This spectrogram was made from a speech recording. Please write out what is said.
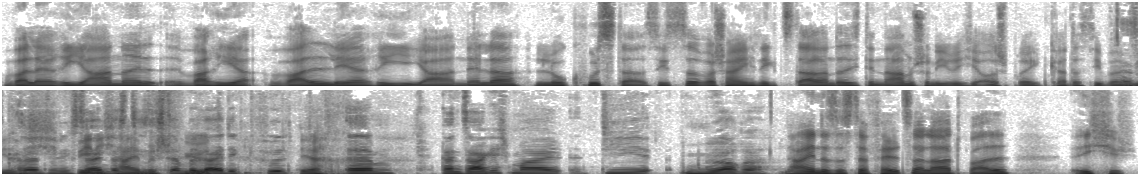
Valerianel, äh, Varia, Valerianella locusta. Siehst du, wahrscheinlich liegt es daran, dass ich den Namen schon nicht richtig aussprechen kann, dass die bei das mir kann sich natürlich wenig sein, dass die sich dann fühlt. beleidigt fühlt. Ja. Ähm, dann sage ich mal die Möhre. Nein, es ist der Feldsalat, weil ich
